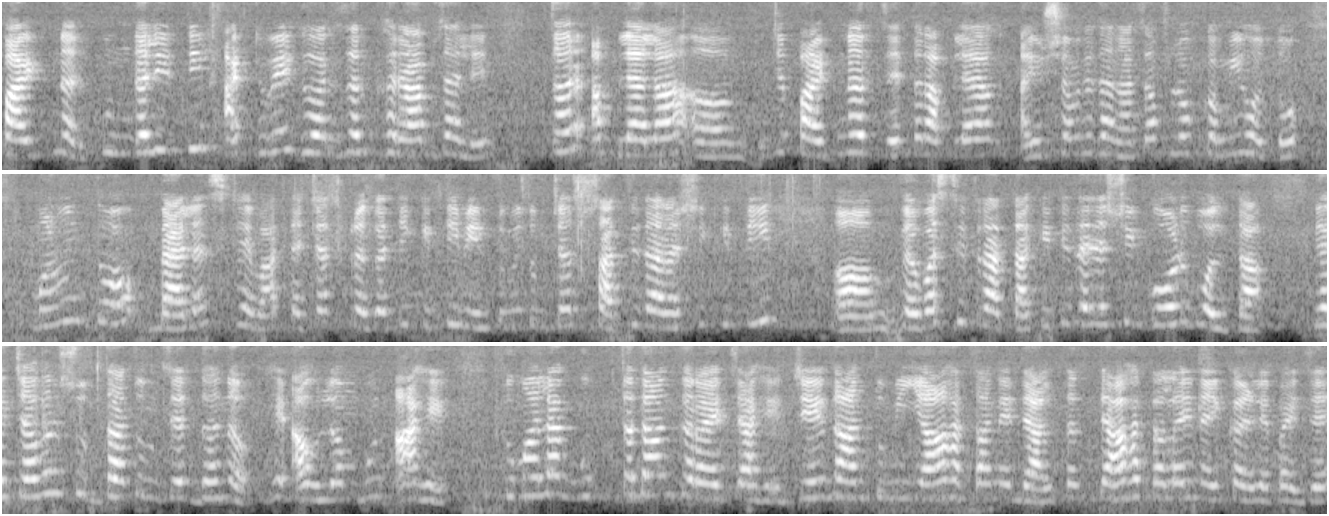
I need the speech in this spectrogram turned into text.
पार्टनर कुंडलीतील आठवे घर जर खराब झाले तर आपल्याला म्हणजे पार्टनरचे तर आपल्या आयुष्यामध्ये धनाचा फ्लो कमी होतो. म्हणून तो बॅलन्स ठेवा. त्याच्यात प्रगती किती होईल? तुम्ही तुमच्या साथीदाराशी किती व्यवस्थित राहता किती त्याच्याशी गोड बोलता याच्यावर सुद्धा तुमचे धन हे अवलंबून आहे. तुम्हाला गुप्तदान करायचे आहे. जे दान तुम्ही या हाताने द्याल तर त्या हातालाही नाही कळले पाहिजे.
